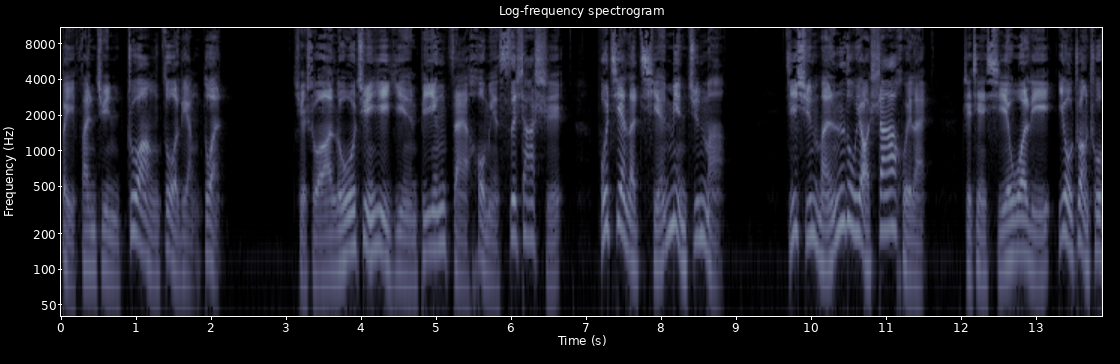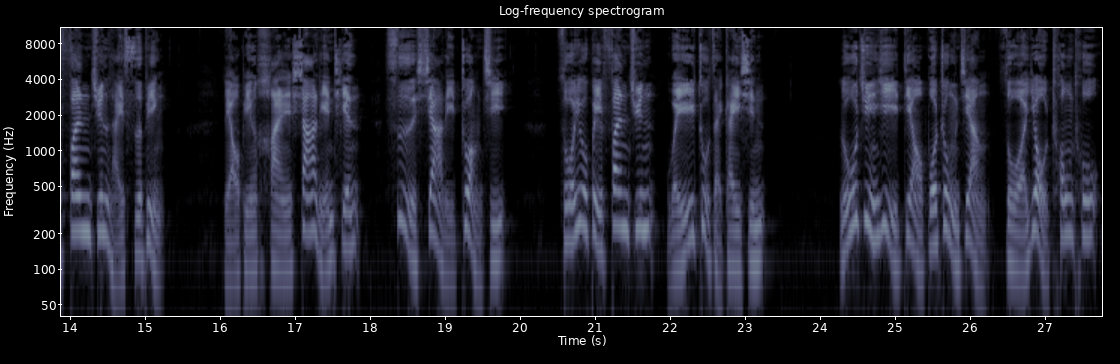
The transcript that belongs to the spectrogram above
被番军撞作两段。却说卢俊义引兵在后面厮杀时，不见了前面军马，急寻门路要杀回来，只见斜窝里又撞出番军来厮并，辽兵喊杀连天，四下里撞击，左右被番军围住在该心。卢俊义调拨众将，左右冲突，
